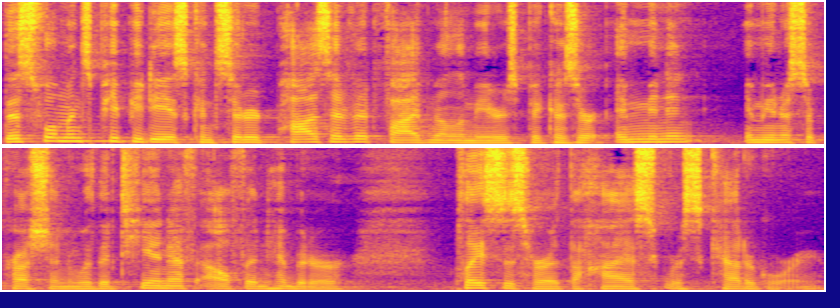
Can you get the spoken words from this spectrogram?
This woman's PPD is considered positive at 5 millimeters because her imminent immunosuppression with a TNF alpha inhibitor places her at the highest risk category.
